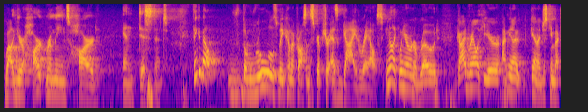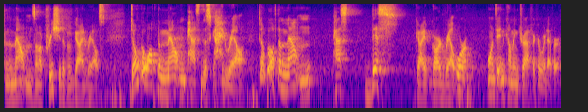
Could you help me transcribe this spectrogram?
while your heart remains hard and distant. Think about the rules we come across in Scripture as guide rails. You know, like when you're on a road, guide rail here. I mean, I, again, I just came back from the mountains. I'm appreciative of guide rails. Don't go off the mountain past this guide rail. Don't go off the mountain past this guide, guardrail or onto incoming traffic or whatever.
